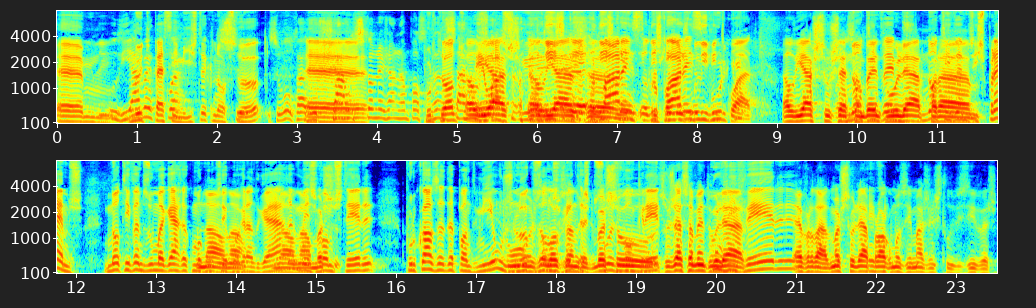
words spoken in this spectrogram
ehm, muito é pessimista, que não se, estou. Se voltar do uh, Charleston, já não posso Portanto, eu acho que aliás, preparem-se, preparem-se, Aliás, sugestão bem de olhar não para... Tivemos, esperemos não tivemos uma guerra como aconteceu não, não, com a Grande Guerra, não, mas, mas, vamos ter, por causa da pandemia, uns um, loucos anos 20, as pessoas mas vão querer olhar, É verdade, mas se olhar Enfim. para algumas imagens televisivas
